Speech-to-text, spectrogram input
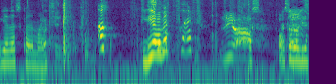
No. Yeah, that's kind of mine. That's his. Leah, a ver. Yeah. Hazlo, Leah.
